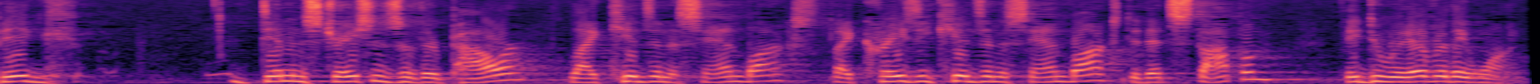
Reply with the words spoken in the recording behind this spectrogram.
big demonstrations of their power, like kids in a sandbox, like crazy kids in a sandbox? Did that stop them? They do whatever they want.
